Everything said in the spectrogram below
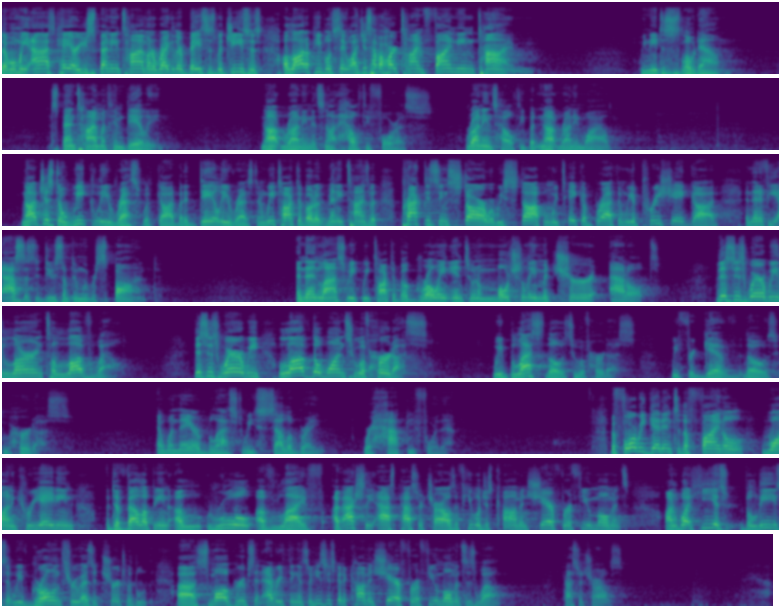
that when we ask, hey, are you spending time on a regular basis with Jesus? A lot of people say, well, I just have a hard time finding time. We need to slow down, spend time with Him daily. Not running, it's not healthy for us. Running's healthy, but not running wild. Not just a weekly rest with God, but a daily rest. And we talked about it many times, but practicing star, where we stop and we take a breath and we appreciate God and then if He asks us to do something, we respond. And then last week we talked about growing into an emotionally mature adult. This is where we learn to love well. This is where we love the ones who have hurt us. We bless those who have hurt us. We forgive those who hurt us. And when they are blessed, we celebrate. We're happy for them. Before we get into the final one, creating, developing a rule of life, I've actually asked Pastor Charles if he will just come and share for a few moments on what he is, believes that we've grown through as a church with uh, small groups and everything. And so he's just going to come and share for a few moments as well. Pastor Charles.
